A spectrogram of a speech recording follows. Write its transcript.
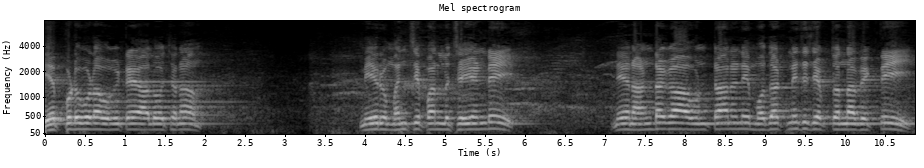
ఎప్పుడు కూడా ఒకటే ఆలోచన. మీరు మంచి పనులు చేయండి. నేను అండగా ఉంటానని మొదటి నుంచి చెప్తున్న వ్యక్తి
